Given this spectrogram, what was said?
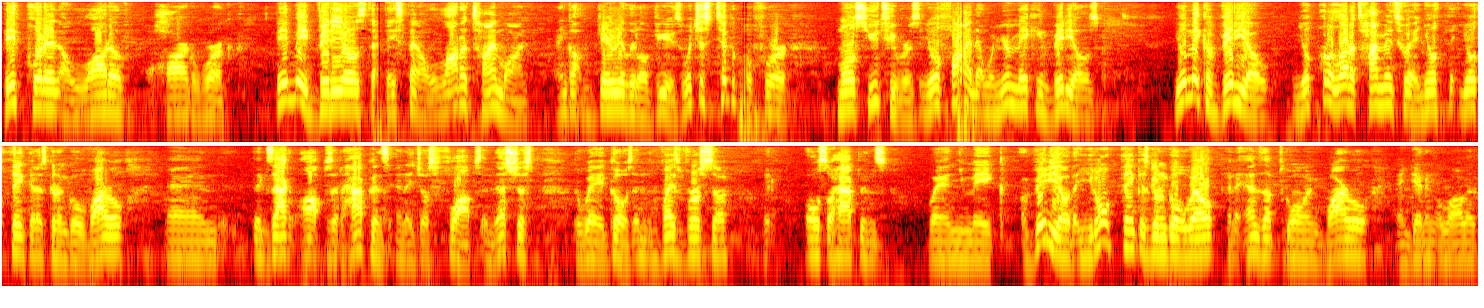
they've put in a lot of hard work. They've made videos that they spent a lot of time on and got very little views, which is typical for most YouTubers. You'll find that when you're making videos, you'll make a video, you'll put a lot of time into it, and you'll th you'll think that it's gonna go viral, and the exact opposite happens, and it just flops, and that's just the way it goes. And vice versa, it also happens when you make a video that you don't think is gonna go well, and it ends up going viral and getting a lot of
